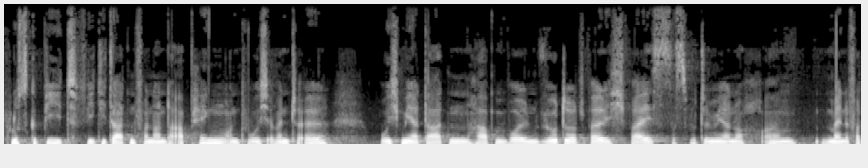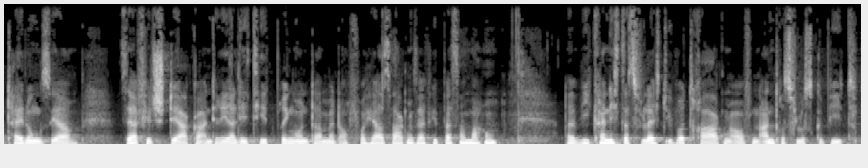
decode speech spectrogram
Flussgebiet, wie die Daten voneinander abhängen und wo ich eventuell wo ich mehr Daten haben wollen würde, weil ich weiß, das würde mir noch ähm, meine Verteilung sehr, sehr viel stärker an die Realität bringen und damit auch Vorhersagen sehr viel besser machen. Äh, wie kann ich das vielleicht übertragen auf ein anderes Flussgebiet?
